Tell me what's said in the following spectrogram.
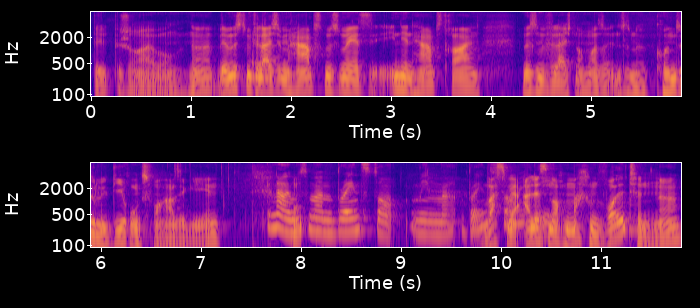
Bildbeschreibung. Ne? Wir müssten vielleicht im Herbst, müssen wir jetzt in den Herbst rein, müssen wir vielleicht nochmal so in so eine Konsolidierungsphase gehen. Genau, wir müssen mal ein Brainstorming machen. Was wir alles noch machen wollten. Ne?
